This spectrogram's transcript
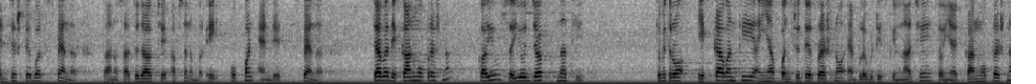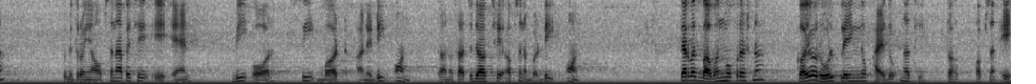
એડજસ્ટેબલ સ્પેનર તો આનો સાચો જવાબ છે option number A open ended spanner ત્યારબાદ એકાવનમો પ્રશ્ન, કયું સંયોજક નથી? તો મિત્રો, એકાવનથી અહીંયા પંચોતેર પ્રશ્નો એમ્પ્લોયબિલિટી સ્કિલના છે, તો અહીંયા એકાવનમો પ્રશ્ન. તો મિત્રો, અહીંયા ઓપ્શન આપે છે A an B or C but અને ડી ઓન તો આનો સાચો જવાબ છે ઓપ્શન નંબર ડી ઓન ત્યારબાદ બાવનમો પ્રશ્ન, કયો રોલ પ્લેઇંગનો ફાયદો નથી? તો ઓપ્શન એ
